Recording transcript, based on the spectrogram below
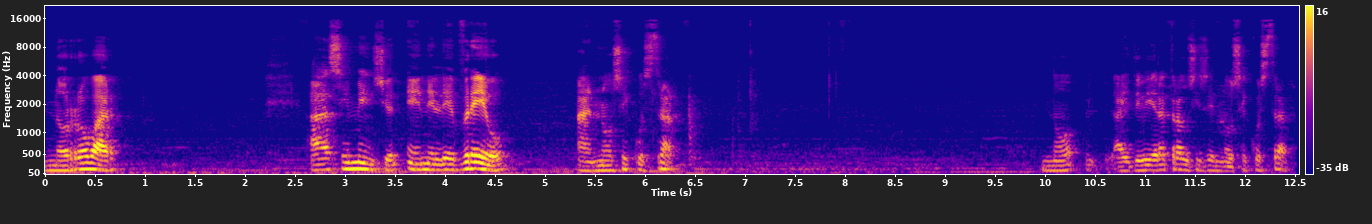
no robar, hace mención en el hebreo a no secuestrar. No, ahí debiera traducirse no secuestrar.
